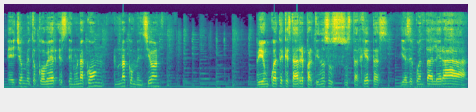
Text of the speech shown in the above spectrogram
De hecho, me tocó ver en una con en una convención. Vi un cuate que estaba repartiendo sus, sus tarjetas. Y haz de cuenta, él era.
